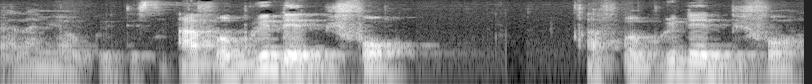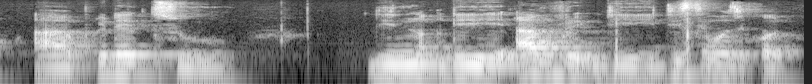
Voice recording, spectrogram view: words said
Okay, let me upgrade this. I've upgraded before. I've upgraded before. I upgraded to the the average the this thing what's it called?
